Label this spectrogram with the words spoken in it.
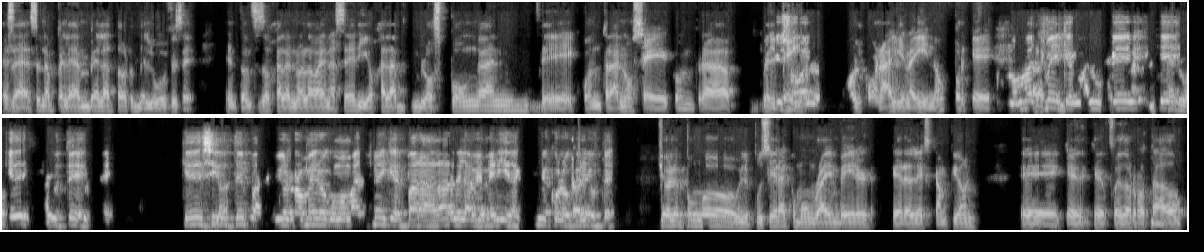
O sea, es una pelea en Bellator del UFC. Entonces, ojalá no la vayan a hacer y ojalá los pongan de contra, no sé, contra el o con alguien ahí, ¿no? Porque. No, matchmaker, ¿qué, qué, qué usted? ¿Qué decide usted para Joel Romero como matchmaker para darle la bienvenida? ¿Qué le colocaría usted? Yo le pongo, le pusiera como un Ryan Bader, que era el ex campeón, eh, que, que, fue derrotado.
